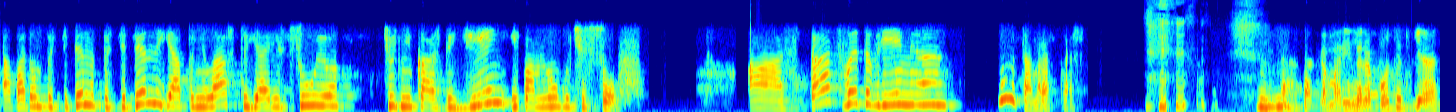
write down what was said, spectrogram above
а потом постепенно-постепенно я поняла, что я рисую чуть не каждый день и по много часов. А Стас в это время, ну, сам расскажет. Пока Марина работает, я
